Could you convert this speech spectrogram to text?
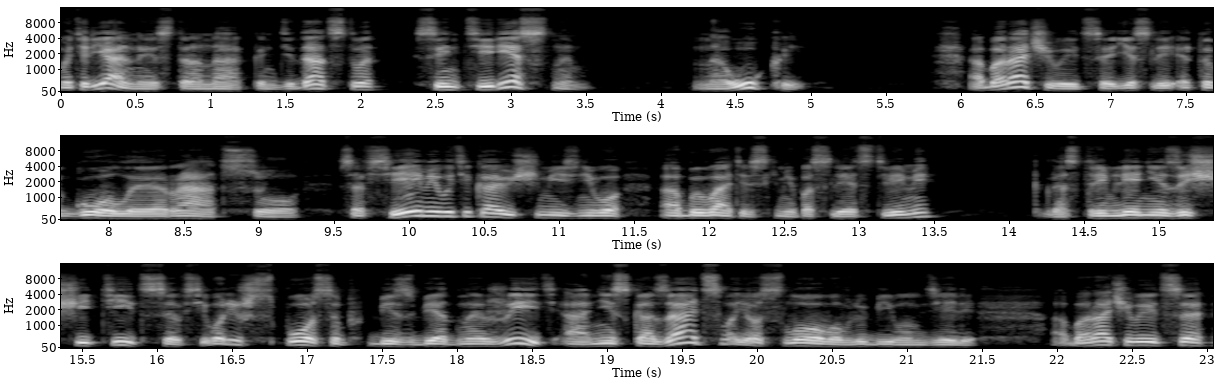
материальная сторона кандидатства с интересным, наукой, оборачивается, если это голое рацио, со всеми вытекающими из него обывательскими последствиями, когда стремление защититься всего лишь способ безбедно жить, а не сказать свое слово в любимом деле, оборачивается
